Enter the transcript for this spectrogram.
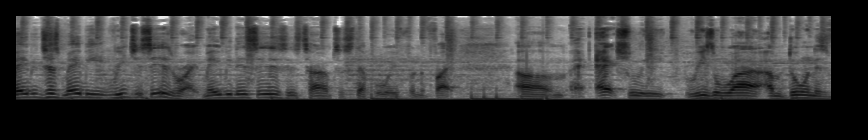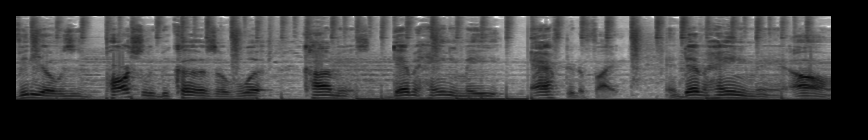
maybe just maybe Regis is right maybe this is his time to step away from the fight um, actually, reason why I'm doing this video is partially because of what comments Devin Haney made after the fight. And Devin Haney, man, oh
